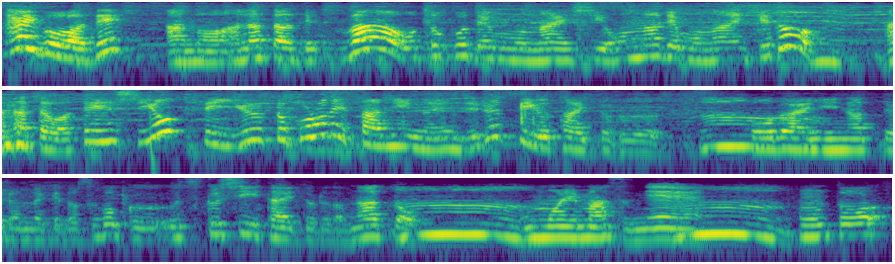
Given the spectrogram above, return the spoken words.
最最後はねあのあなたでは男でもないし女でもないけど、あなたは天使よっていうところで3人の演じるっていうタイトル放題になってるんだけどすごく美しいタイトルだなとうん。思いますね、うん。本当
